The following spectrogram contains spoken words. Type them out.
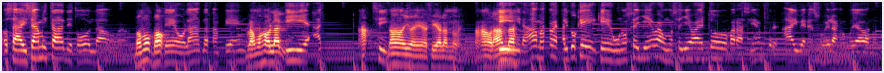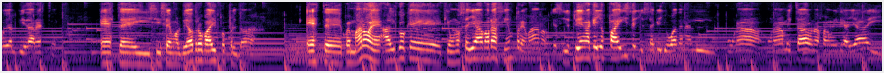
O sea, hice amistades de todos lados, mano. Vamos, vamos, De Holanda también. vamos a hablar. Y ah, sí. No, no, iba, iba, sigue hablándome. Ajá, Holanda. Y nada más, es algo que, que uno se lleva, uno se lleva esto para siempre. Ay, Venezuela, no voy a, no voy a olvidar esto. Este, y si se me olvida otro país, pues perdona. Este, pues mano, es algo que, que uno se lleva para siempre, mano. Que si yo estoy en aquellos países, yo sé que yo voy a tener una, una amistad, una familia allá y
